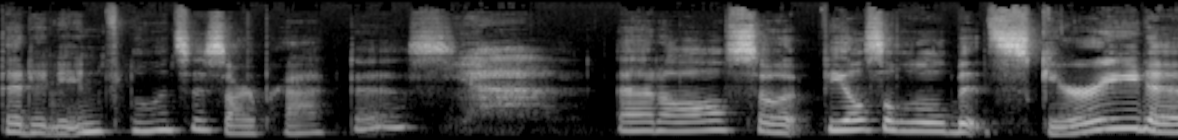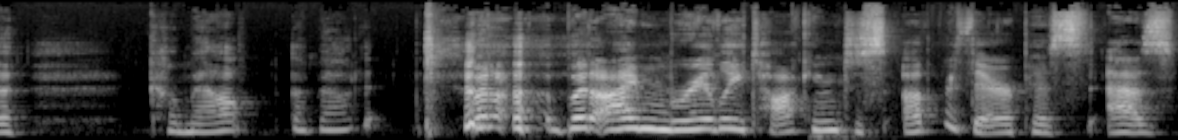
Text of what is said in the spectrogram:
that it influences our practice at all. So it feels a little bit scary to come out about it. but but I'm really talking to other therapists as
